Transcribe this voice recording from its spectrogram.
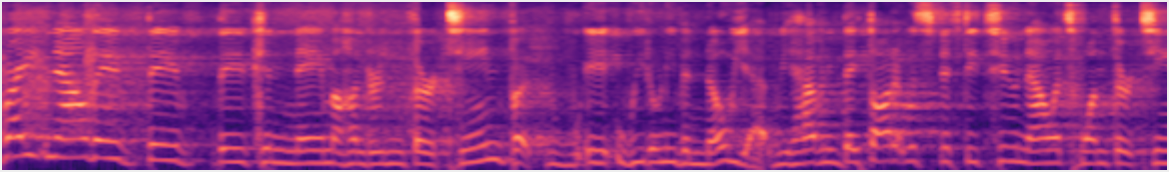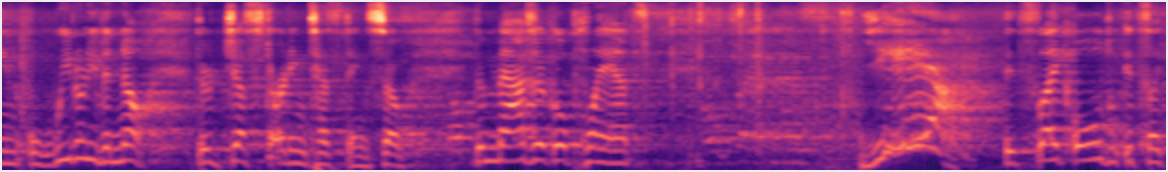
right now they've, they've, they can name 113, but we, we don't even know yet. We haven't, they thought it was 52, now it's 113. We don't even know. They're just starting testing. So the magical plants, yeah, it's like old. It's like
